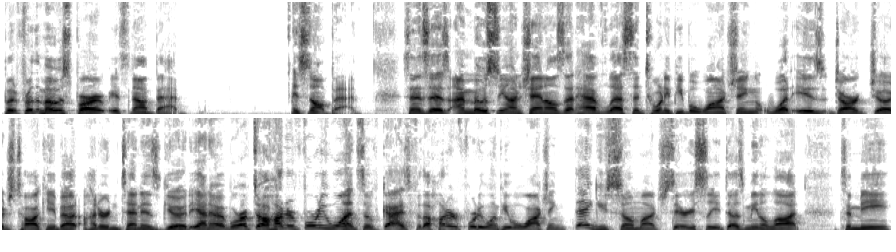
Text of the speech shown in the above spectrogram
but for the most part, it's not bad. It's not bad. Sen says, I'm mostly on channels that have less than 20 people watching. What is Dark Judge talking about? 110 is good. Yeah, no, we're up to 141. So, guys, for the 141 people watching, thank you so much. Seriously, it does mean a lot to me.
